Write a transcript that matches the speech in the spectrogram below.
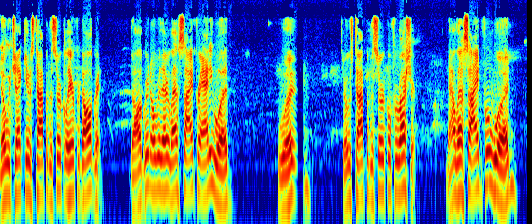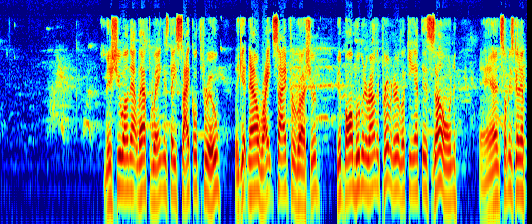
Novacek gives top of the circle here for Dahlgren. Dahlgren over there left side for Addie Wood. Wood throws top of the circle for Rusher. Now left side for Wood. Mishu on that left wing as they cycle through. They get now right side for Rusher. Good ball moving around the perimeter, looking at this zone. And somebody's going to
